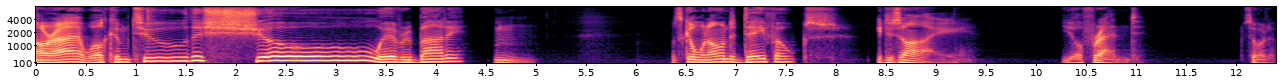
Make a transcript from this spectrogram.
All right, welcome to the show, everybody. Mm. What's going on today, folks? It is I, your friend. Sort of.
